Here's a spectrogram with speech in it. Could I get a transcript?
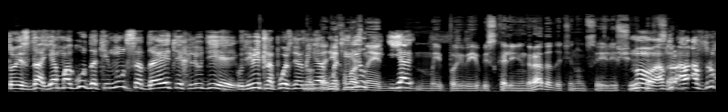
То есть, да, я могу дотянуться до этих людей. Удивительно, Познер Но ну, меня до них можно и, я... и, и из Калининграда дотянуться или еще Ну, а вдруг, а, а вдруг,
